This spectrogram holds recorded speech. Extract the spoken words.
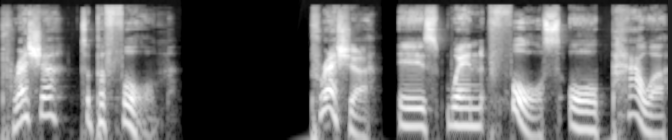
Pressure to perform. Pressure is when force or power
